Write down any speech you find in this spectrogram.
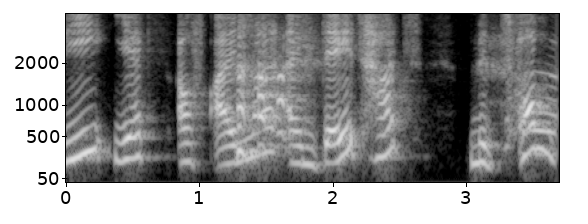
die jetzt auf einmal ein Date hat mit Tom.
